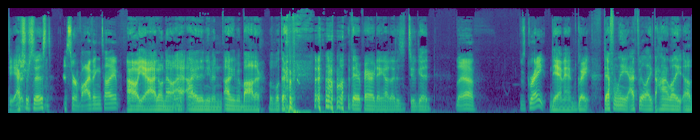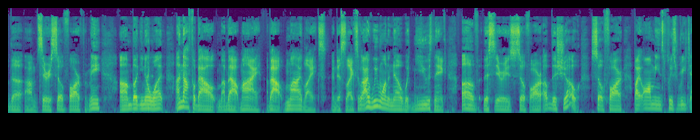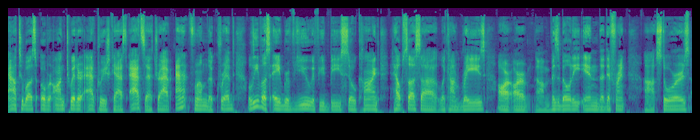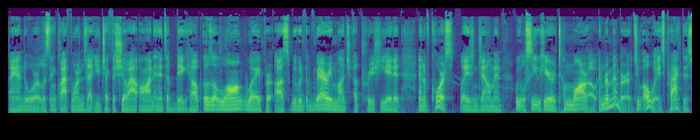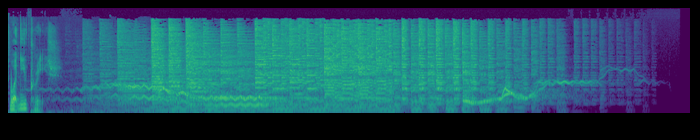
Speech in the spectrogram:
The Exorcist. the surviving type. Oh yeah, I don't know. I, I didn't even I didn't even bother with what they're what they're parroting. I was like, this is too good. Yeah, it was great. Yeah, man, great. Definitely, I feel like the highlight of the um, series so far for me. Um, but you know what? Enough about about my about my likes and dislikes. I, we want to know what you think of the series so far, of the show so far. By all means, please reach out to us over on Twitter at Preachcast, at SethTrav, at From the Crib. Leave us a review if you'd be so kind. It helps us uh, like kind of raise our our um, visibility in the different uh, stores and or listening platforms that you check the show out on and it's a big help. Goes a long way for us. We would very much appreciate it. And of course ladies and gentlemen we will see you here tomorrow. And remember to always practice what you preach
